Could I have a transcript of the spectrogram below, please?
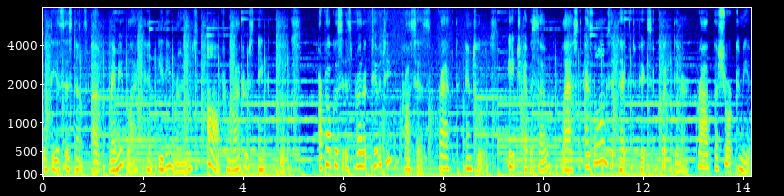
with the assistance of Remy Black and Edie Rooms, all from Writers Inc. Books. Our focus is productivity, process, craft, and tools. Each episode lasts as long as it takes to fix a quick dinner, grab a short commute,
